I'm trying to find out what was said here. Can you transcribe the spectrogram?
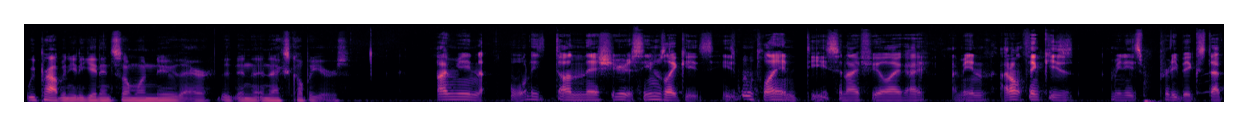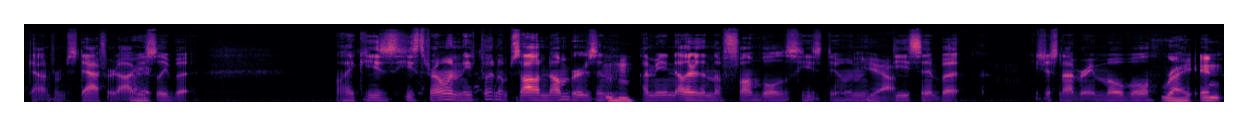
we probably need to get in someone new there in the next couple years? I mean, what he's done this year, it seems like he's he's been playing decent. I feel like I I mean, I don't think he's I mean, he's a pretty big step down from Stafford obviously, but like he's he's throwing he's putting up solid numbers and mm-hmm. I mean, other than the fumbles, he's doing Yeah. decent, but he's just not very mobile. Right. And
